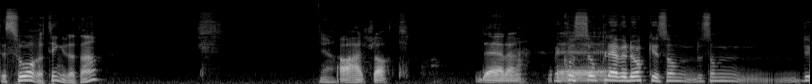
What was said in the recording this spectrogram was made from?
Det er såre ting, dette her. Ja. ja, helt klart. Det er det. Men Hvordan eh, opplever dere som, som du,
